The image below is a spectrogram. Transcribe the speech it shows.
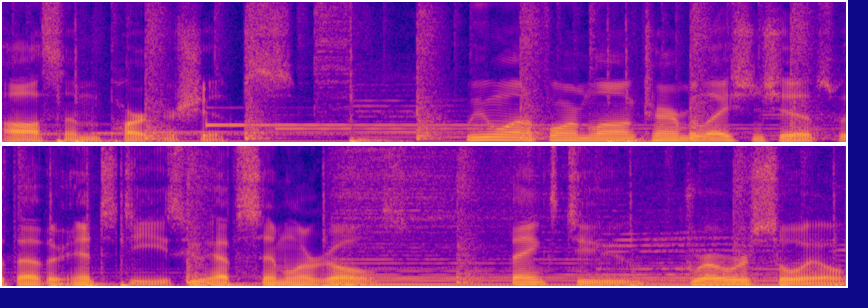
awesome partnerships. We want to form long term relationships with other entities who have similar goals. Thanks to Grower Soil,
